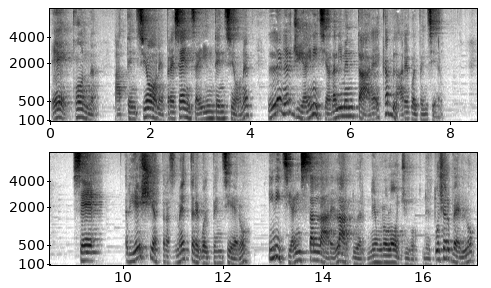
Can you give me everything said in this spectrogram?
E con attenzione, presenza e intenzione, l'energia inizia ad alimentare e cablare quel pensiero. Se riesci a trasmettere quel pensiero, inizi a installare l'hardware neurologico nel tuo cervello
